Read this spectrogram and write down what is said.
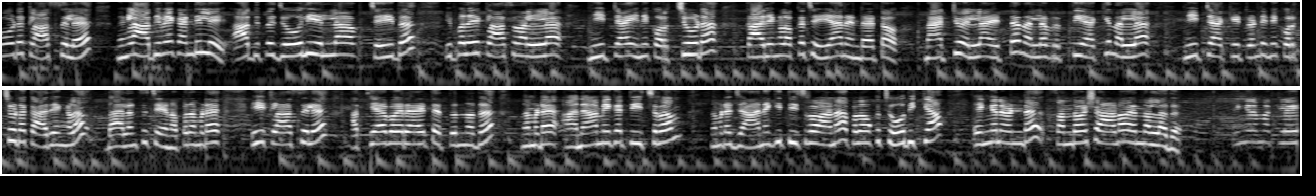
തുമ്പോട് ക്ലാസ്സിൽ നിങ്ങൾ ആദ്യമേ കണ്ടില്ലേ? ആദ്യത്തെ ജോലിയെല്ലാം ചെയ്ത് ഇപ്പോൾ ഈ ക്ലാസ് നല്ല നീറ്റായി ഇനി കുറച്ചുകൂടെ കാര്യങ്ങളൊക്കെ ചെയ്യാനുണ്ട് കേട്ടോ. മാറ്റും എല്ലാം ഇട്ട് നല്ല വൃത്തിയാക്കി നല്ല നീറ്റാക്കിയിട്ടുണ്ട് ഇനി കുറച്ചുകൂടെ കാര്യങ്ങൾ ബാലൻസ് ചെയ്യണം. അപ്പോൾ നമ്മുടെ ഈ ക്ലാസ്സിൽ അധ്യാപകരായിട്ട് എത്തുന്നത് നമ്മുടെ അനാമിക ടീച്ചറും നമ്മുടെ ജാനകി ടീച്ചറുമാണ്. അപ്പോൾ നമുക്ക് ചോദിക്കാം എങ്ങനെയുണ്ട്? സന്തോഷമാണോ എന്നുള്ളത്? എങ്ങനെ മക്കളെ?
